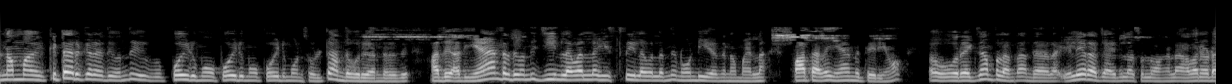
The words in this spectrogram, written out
நம்ம கிட்ட இருக்கிறது வந்து போயிடுமோ போயிடுமோ போயிடுமோன்னு சொல்லிட்டு அந்த ஒரு அந்த இது. அது அது ஏன்றது வந்து ஜீன் லெவல்ல ஹிஸ்டரி லெவல்ல இருந்து நோண்டி அது நம்ம எல்லாம் பார்த்தாவே ஏன்னு தெரியும். ஒரு எக்ஸாம்பிள் இருந்தா அந்த இளையராஜா இதுல சொல்லுவாங்கல்ல அவரோட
